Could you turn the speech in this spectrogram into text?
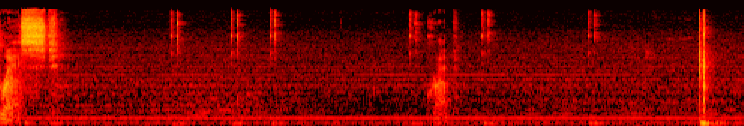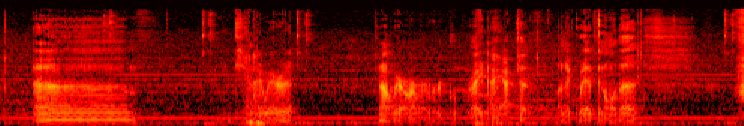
stressed. Crap. Um, can I wear it? Cannot wear armor, right? I have to unequip and all that.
